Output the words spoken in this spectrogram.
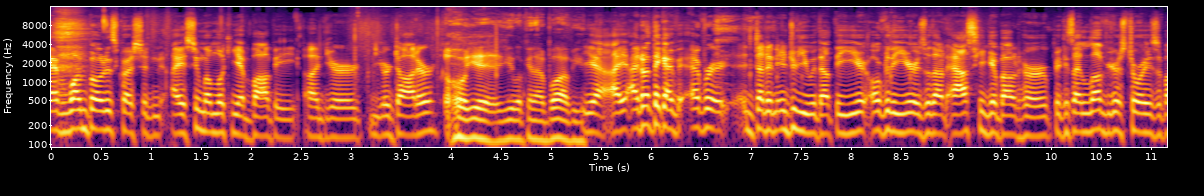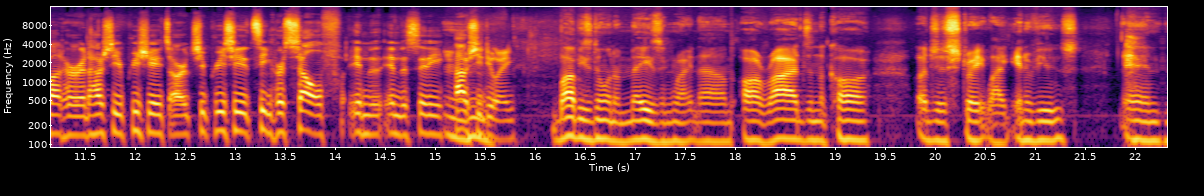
I have one bonus question. I assume I'm looking at Bobby on your your daughter. Oh yeah, you're looking at Bobby. Yeah, I, I don't think I've ever done an interview without the year over the years without asking about her because I love your stories about her and how she appreciates art. She appreciates seeing herself in the in the city. Mm-hmm. How's she mm-hmm. doing? Bobby's doing amazing right now. Our rides in the car are just straight like interviews and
